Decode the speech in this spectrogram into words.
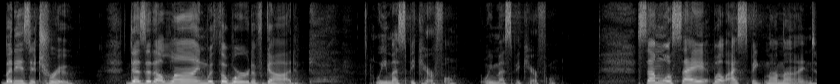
But is it true? Does it align with the Word of God? We must be careful. We must be careful. Some will say, Well, I speak my mind,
